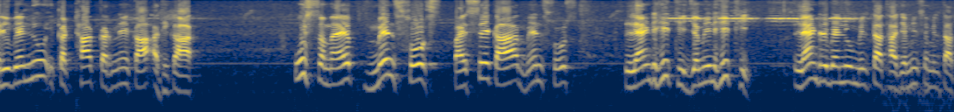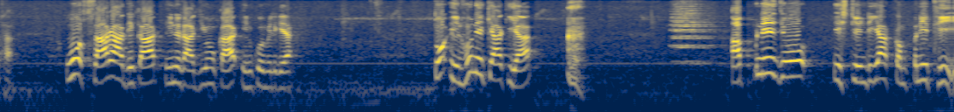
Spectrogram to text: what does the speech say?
रिवेन्यू इकट्ठा करने का अधिकार। उस समय मेन सोर्स पैसे का मेन सोर्स लैंड ही थी, ज़मीन ही थी। लैंड रिवेन्यू मिलता था, ज़मीन से मिलता था। वो सारा अधिकार इन राज्यों का इनको मिल गया। तो इन्होंने क्या किया? अपने जो ईस्ट इंडिया कंपनी थी,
